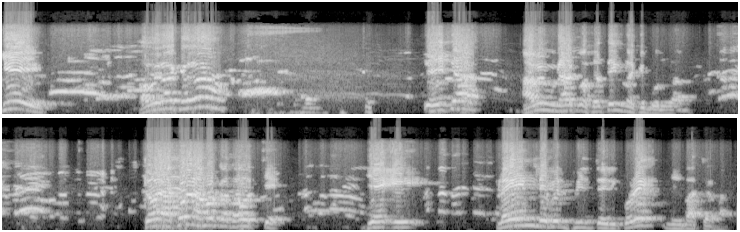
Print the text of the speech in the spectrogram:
কি? হবে না খেলা? এইটা আমি উনার কথাতেই উনাকে বললাম। তো এখন আমার কথা হচ্ছে যে এই প্লেন লেভেল ফিল্ড তৈরি করে নির্বাচন হয়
